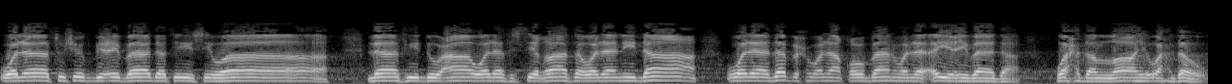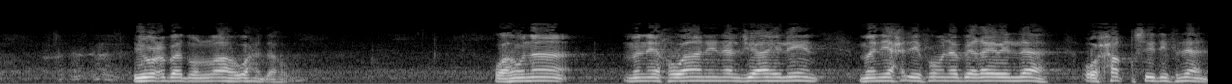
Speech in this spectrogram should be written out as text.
ولا تشرك بعبادته سواه. لا في دعاء ولا في استغاثة ولا نداء ولا ذبح ولا قربان ولا أي عبادة. وحد الله وحده. يعبد الله وحده. وهنا من إخواننا الجاهلين من يحلفون بغير الله وحق سيدي فلان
